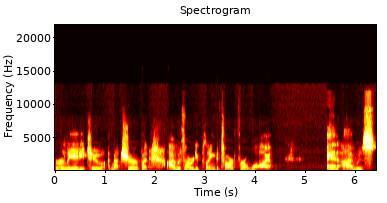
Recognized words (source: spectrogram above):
early 82 i'm not sure. But i was already playing guitar for a while. And i was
